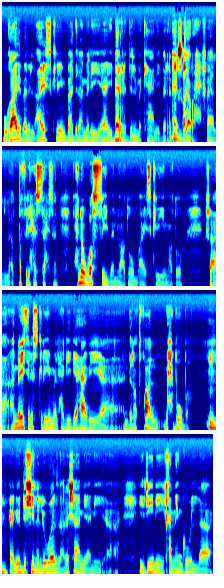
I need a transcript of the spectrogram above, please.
وغالبا الآيس كريم بعد العملية يبرد المكان يبرد الجرح فالطفل يحس أحسن. فإحنا نوصي بأنه أعطوهم آيس كريم أعطوه. فعملية الآيس كريم الحقيقة هذه آه، عند الأطفال محبوبة. يعني ودي أشيل اللوز علشان يعني آه، يجيني خلينا نقول آه،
